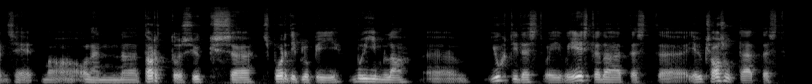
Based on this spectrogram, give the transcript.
on see, et ma olen Tartus üks äh, spordiklubi võimla juhtidest või, või eestvedajatest ja üks asutajatest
